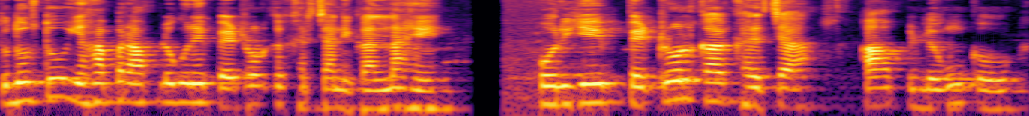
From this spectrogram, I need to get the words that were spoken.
तो दोस्तों, यहाँ पर आप लोगों ने पेट्रोल का खर्चा निकालना है, और ये पेट्रोल का खर्चा आप लोगों को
